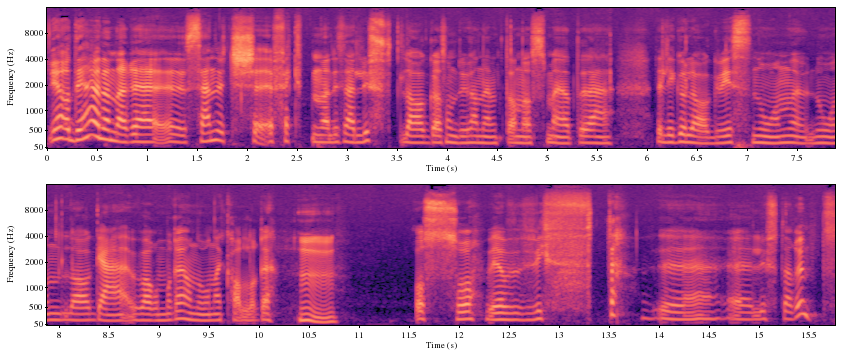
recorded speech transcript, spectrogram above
ja, og det er jo den der eh, sandwich-effekten av disse her luftlager som du har nevnt, Anders, med at det, det ligger lagvis. Noen, noen lag er varmere, og noen er kaldere. Mm. Og så ved å vifte eh, eh, lufta rundt,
